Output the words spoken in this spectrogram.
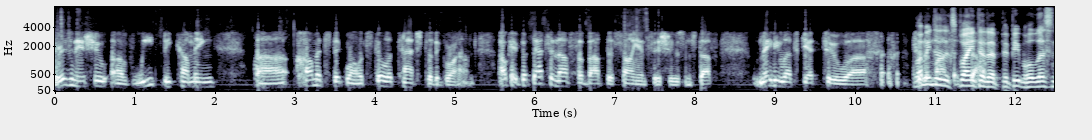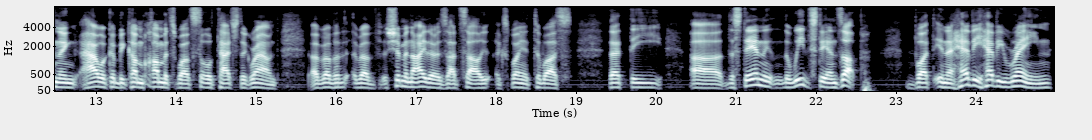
There is an issue of wheat becoming uh, stick while it's still attached to the ground. Okay, but that's enough about the science issues and stuff maybe let's get to. Uh, to Let me just explain itself. to the people who are listening how it could become chametz while it's still attached to the ground. Uh, Rav, Rav Shimon Eider Zatzal explained it to us that the uh, the standing the weed stands up, but in a heavy heavy rain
